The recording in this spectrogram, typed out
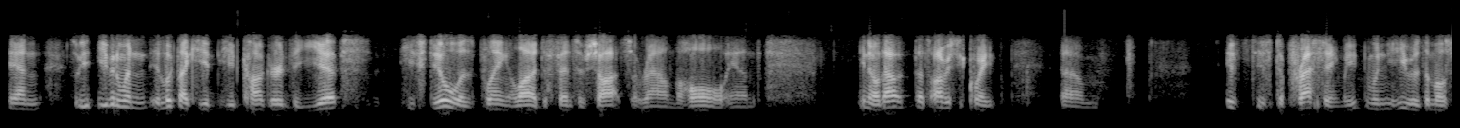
And so even when it looked like he'd he'd conquered the yips he still was playing a lot of defensive shots around the hole, and you know that that's obviously quite. Um, it's it's depressing when he was the most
